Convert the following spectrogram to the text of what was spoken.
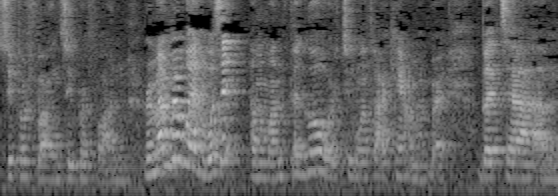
super fun, super fun. Remember when was it a month ago or two months ago? I can't remember. But um,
